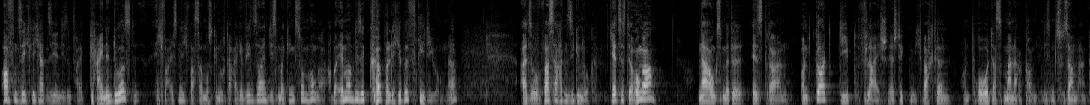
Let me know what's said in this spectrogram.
Offensichtlich hatten sie in diesem Fall keinen Durst. Ich weiß nicht, Wasser muss genug da gewesen sein. Diesmal ging es um Hunger, aber immer um diese körperliche Befriedigung. Ne? Also Wasser hatten sie genug. Jetzt ist der Hunger, Nahrungsmittel ist dran. Und Gott gibt Fleisch. Er schickt nämlich Wachteln und Brot, das Manna kommt in diesem Zusammenhang.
